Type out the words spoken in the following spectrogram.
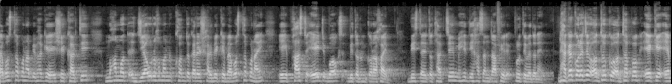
ব্যবস্থাপনা বিভাগে শিক্ষার্থী মোহাম্মদ জিয়াউর রহমান খন্দকারের সার্বিক ব্যবস্থাপনায় এই ফার্স্ট এইড বক্স বিতরণ করা হয়। বিস্তারিত থাকছে মেহেদি হাসান রাফির প্রতিবেদনে। ঢাকা কলেজের অধ্যক্ষ অধ্যাপক এ কে এম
